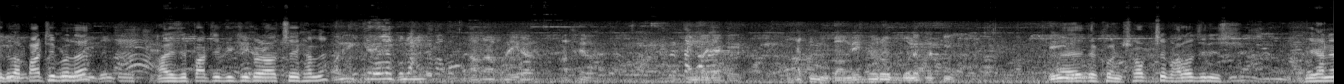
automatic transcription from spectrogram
এগুলো পার্টি বলে। আর এই যে পার্টি বিক্রি করা হচ্ছে এখানে। দেখুন, সবচেয়ে ভালো জিনিস। এখানে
